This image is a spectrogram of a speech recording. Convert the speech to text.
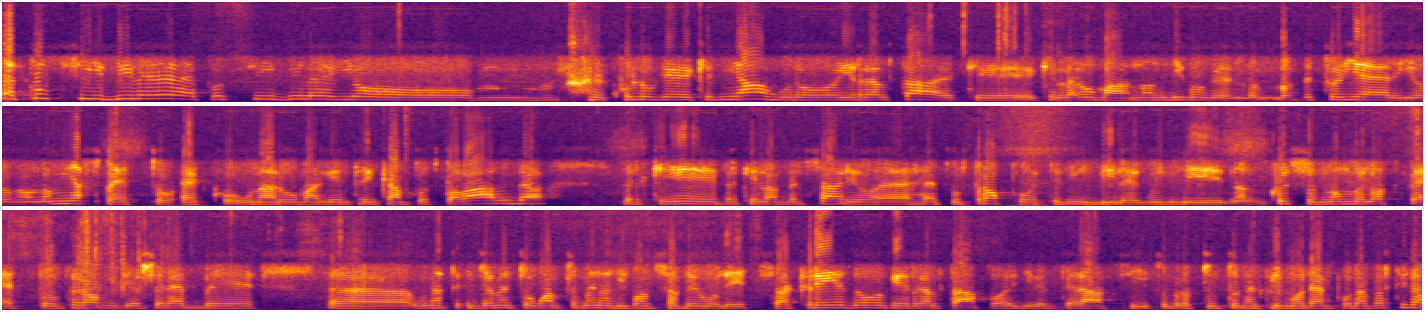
È possibile, è possibile, io mh, quello che, che, mi auguro in realtà è che, che, la Roma, non dico che l'ho detto ieri, io non, non mi aspetto ecco, una Roma che entra in campo spavalda, perché, perché l'avversario è, è, purtroppo è temibile, quindi questo non me lo aspetto, però mi piacerebbe eh, un atteggiamento quantomeno di consapevolezza. Credo che in realtà poi diventerà, sì, soprattutto nel primo tempo, una partita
